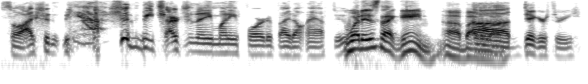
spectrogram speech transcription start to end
So I shouldn't be I shouldn't be charging any money for it if I don't have to. what is that game uh by the uh, way Digger 3.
